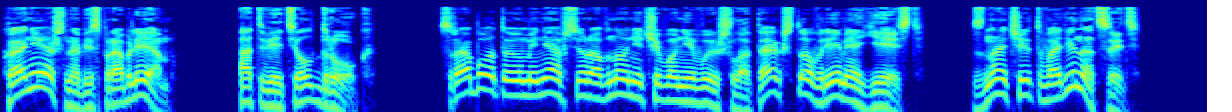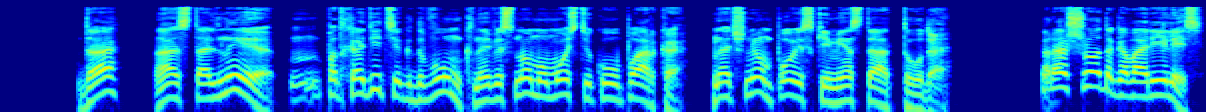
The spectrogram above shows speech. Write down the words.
Конечно, без проблем, ответил друг. С работы у меня все равно ничего не вышло, так что время есть. Значит, в одиннадцать? Да, а остальные подходите к двум, к навесному мостику у парка. Начнем поиски места оттуда. Хорошо, договорились.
